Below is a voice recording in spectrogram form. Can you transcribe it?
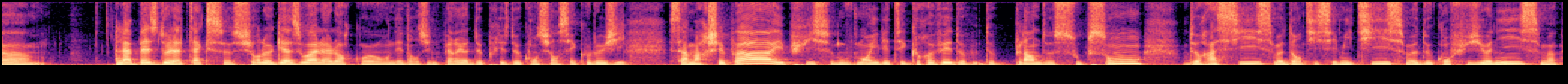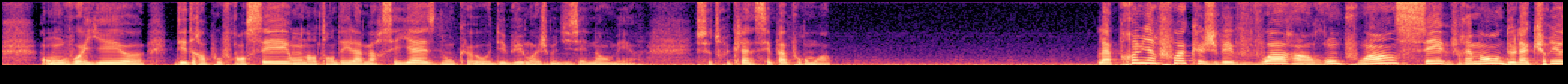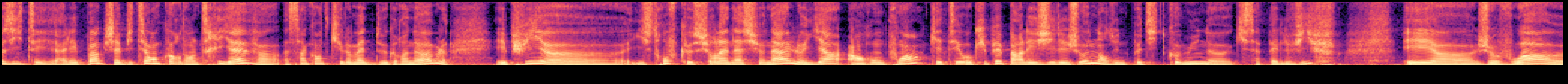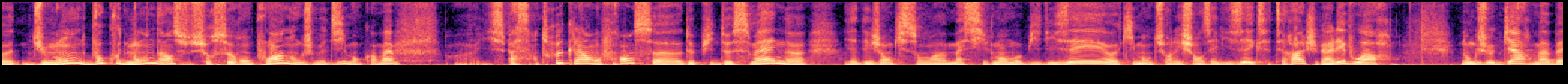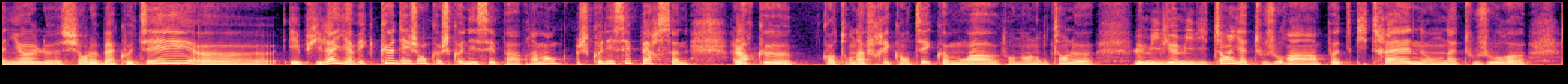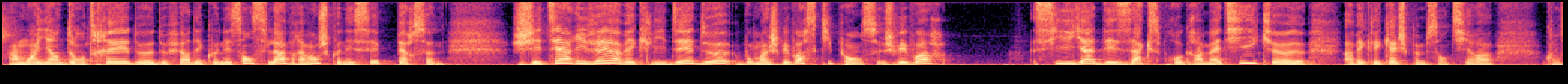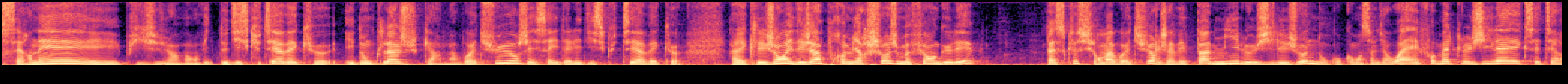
la baisse de la taxe sur le gasoil alors qu'on est dans une période de prise de conscience écologique, ça marchait pas. Et puis ce mouvement, il était grevé de, plein de soupçons, de racisme, d'antisémitisme, de confusionnisme. On voyait euh, des drapeaux français, on entendait la Marseillaise. Donc euh, au début, moi, je me disais non, mais euh, ce truc-là, c'est pas pour moi. La première fois que je vais voir un rond-point, c'est vraiment de la curiosité. À l'époque, j'habitais encore dans le Trièves, à 50 km de Grenoble. Et puis, euh, il se trouve que sur la nationale, il y a un rond-point qui était occupé par les Gilets jaunes dans une petite commune euh, qui s'appelle Vif. Et euh, je vois du monde, beaucoup de monde hein, sur ce rond-point. Donc je me dis, bon, quand même, il se passe un truc là en France euh, depuis deux semaines. Euh, Il y a des gens qui sont euh, massivement mobilisés, euh, qui montent sur les Champs-Élysées, etc. Je vais aller voir. Donc je gare ma bagnole sur le bas-côté. euh, et puis là, il y avait que des gens que je connaissais pas. Vraiment, je connaissais personne. Alors que quand on a fréquenté comme moi euh, pendant longtemps le, milieu militant, il y a toujours un, pote qui traîne, on a toujours euh, un moyen d'entrer, de, faire des connaissances. Là, vraiment, je connaissais personne. J'étais arrivée avec l'idée de bon, bah, je vais voir ce qu'ils pensent, je vais voir s'il y a des axes programmatiques euh, avec lesquels je peux me sentir concernée et puis j'avais envie de discuter avec eux. Et donc là, je garde ma voiture, j'essaye d'aller discuter avec, avec les gens et déjà, première chose, je me fais engueuler parce que sur ma voiture, j'avais pas mis le gilet jaune, donc on commence à me dire ouais, il faut mettre le gilet, etc.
